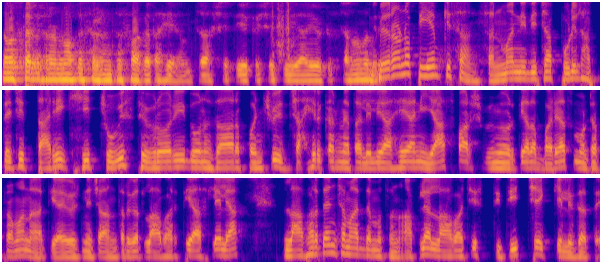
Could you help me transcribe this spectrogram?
नमस्कार मित्रांनो आपल्या सगळ्यांचं स्वागत आहे आमच्या शेती एक शेती या युट्यूब चॅनलमध्ये मित्रांनो पीएम किसान सन्मान निधीच्या पुढील हप्त्याची तारीख ही चोवीस फेब्रुवारी दोन हजार पंचवीस जाहीर करण्यात आलेली आहे आणि याच पार्श्वभूमीवरती आता बऱ्याच मोठ्या प्रमाणात या योजनेच्या अंतर्गत लाभार्थी असलेल्या लाभार्थ्यांच्या माध्यमातून आपल्या लाभाची स्थिती चेक केली जाते.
